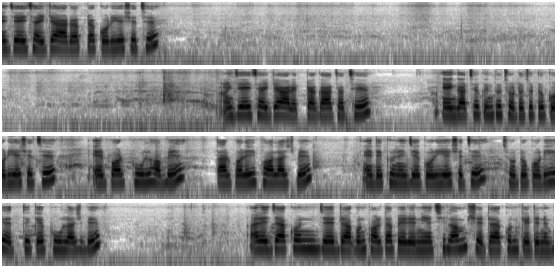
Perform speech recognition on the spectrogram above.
এই যে এই সাইডে আরও একটা কড়ি এসেছে। এই যে এই সাইডে আরেকটা গাছ আছে, এই গাছে কিন্তু ছোট ছোট করি এসেছে, এরপর ফুল হবে, তারপরেই ফল আসবে। এই দেখুন, এই যে করি এসেছে, ছোট করি এর থেকে ফুল আসবে। আর এই যে এখন যে ড্রাগন ফলটা পেরে নিয়েছিলাম, সেটা এখন কেটে নেব।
